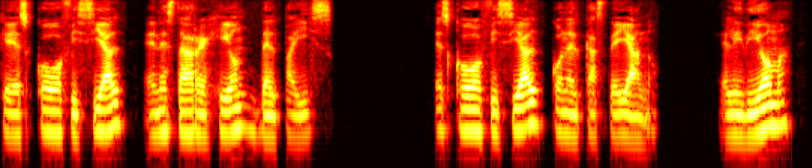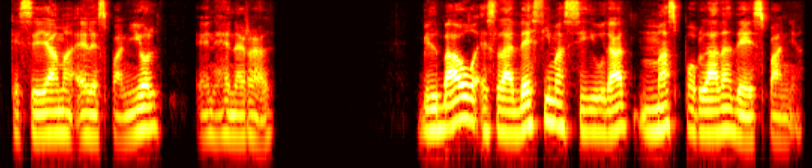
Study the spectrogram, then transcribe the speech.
que es cooficial en esta región del país. Es cooficial con el castellano, el idioma que se llama el español en general. Bilbao es la décima ciudad más poblada de España,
